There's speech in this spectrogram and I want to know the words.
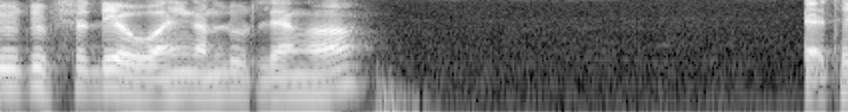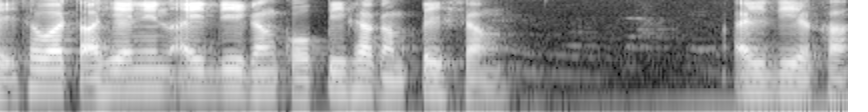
YouTube studio anh gắn lụt leng hả? Để thấy thôi ta hiện in ID gắn copy khác gắn paste sang ID à kha?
